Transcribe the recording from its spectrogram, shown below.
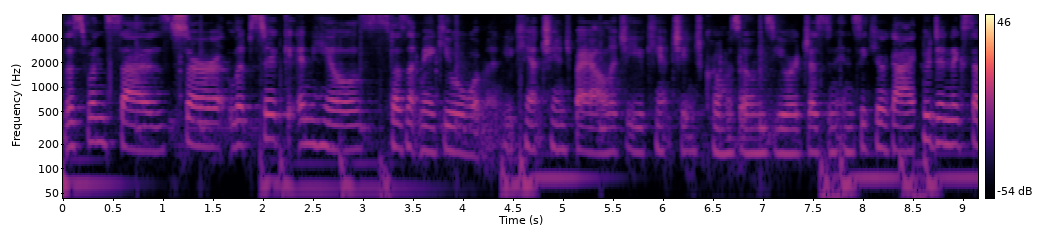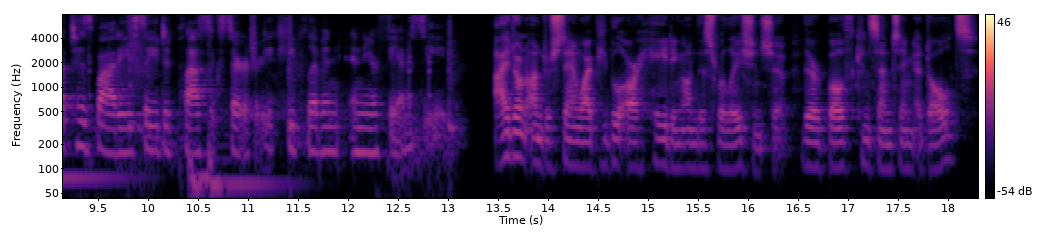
This one says, Sir, lipstick and heels doesn't make you a woman. You can't change biology, you can't change chromosomes. You are just an insecure guy who didn't accept his body, so you did plastic surgery. keep living in your fantasy. I don't understand why people are hating on this relationship. They're both consenting adults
